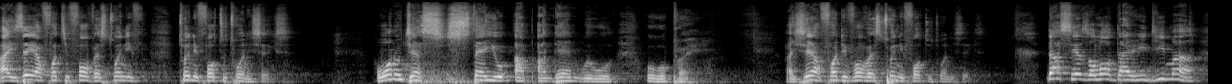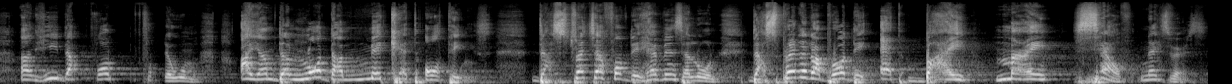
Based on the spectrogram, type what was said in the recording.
Isaiah 44, verse 20, 24 to 26. I want to just stir you up and then we will we will pray. Isaiah 44, verse 24 to 26. That says the Lord thy Redeemer, and he that formed the womb. I am the Lord that maketh all things, that stretcheth forth the heavens alone, that spreadeth abroad the earth by myself. Next verse.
